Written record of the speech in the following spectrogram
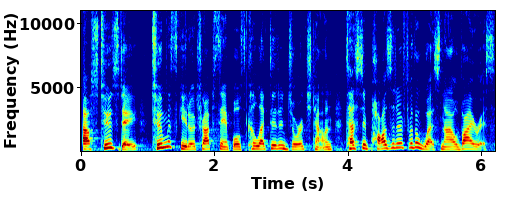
Last Tuesday, two mosquito trap samples collected in Georgetown tested positive for the West Nile virus.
